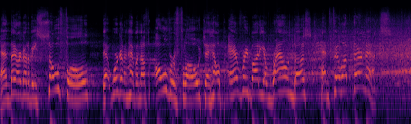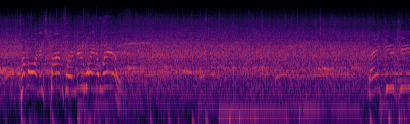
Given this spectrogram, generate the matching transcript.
and they are going to be so full that we're going to have enough overflow to help everybody around us and fill up their nets. Come on, it's time for a new way to live. Thank you, Jesus.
